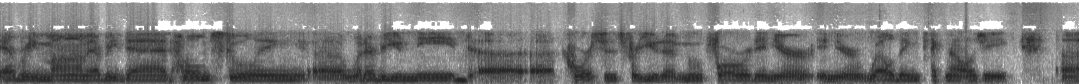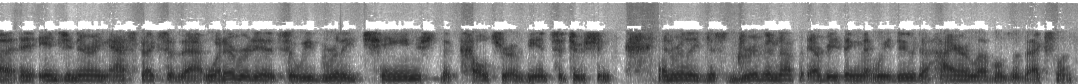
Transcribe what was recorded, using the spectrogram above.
every mom, every dad, homeschooling, uh, whatever you need, uh, uh, courses for you to move forward in your in your welding technology, uh, engineering aspects of that, whatever it is. So we've really changed the culture of the institution and really just driven up everything that we do to higher levels of excellence.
